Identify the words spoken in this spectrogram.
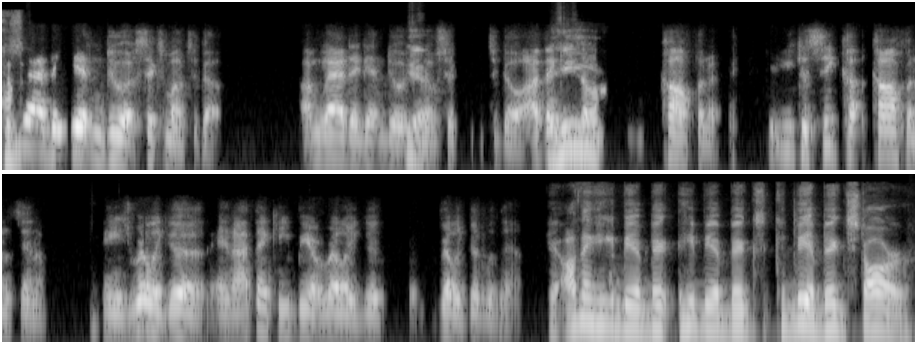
I'm glad they didn't do it six months ago. I'm glad they didn't do it, yeah. you know, six months ago. I think he, he's confident. You can see co- confidence in him. He's really good, and I think he'd be a really good, really good with them. Yeah, I think he could be a big. He'd be a big. Could be a big star.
